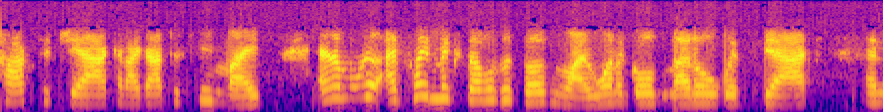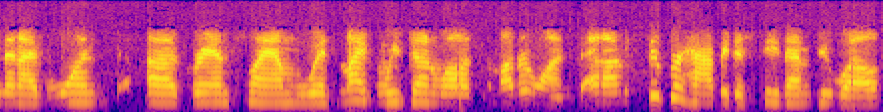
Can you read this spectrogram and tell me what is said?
talked to Jack and I got to see Mike. And I'm real, I played mixed doubles with both of them. I won a gold medal with Jack, and then I've won a Grand Slam with Mike. And we've done well at some other ones, and I'm super happy to see them do well.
